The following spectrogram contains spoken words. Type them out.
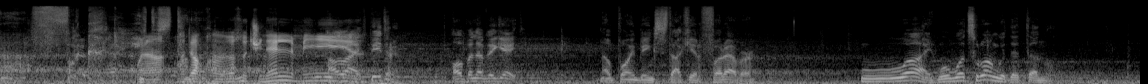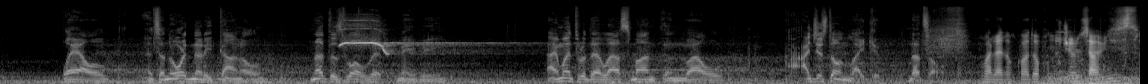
Ah, voilà, on doit reprendre un autre tunnel, mais. All right, Peter. Open up the gate. No point being stuck here forever. Why? Well, what's wrong with the tunnel? Well, it's an ordinary tunnel. Not as well lit, maybe. I went through there last month and, well, Voilà, donc on va devoir prendre le service.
